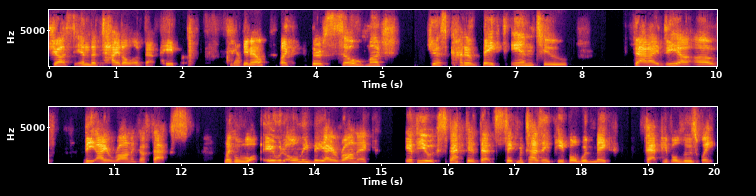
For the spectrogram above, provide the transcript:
just in the title of that paper. Yep. You know, like there's so much just kind of baked into that idea of the ironic effects. Like it would only be ironic if you expected that stigmatizing people would make fat people lose weight.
